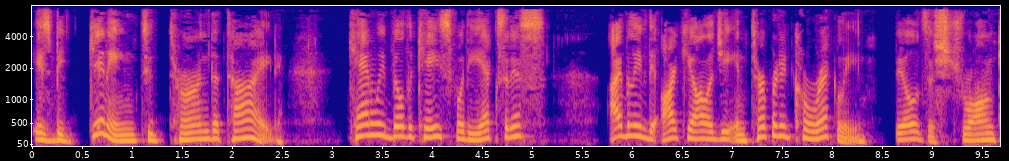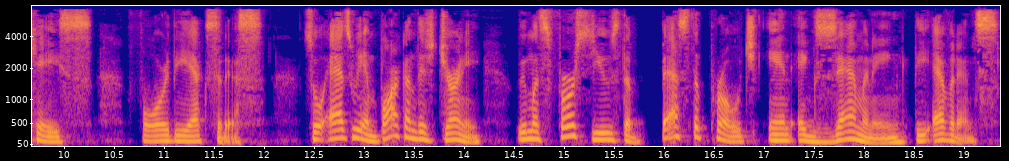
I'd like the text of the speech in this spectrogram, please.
is beginning to turn the tide. Can we build a case for the Exodus? I believe the archaeology interpreted correctly builds a strong case for the Exodus. So as we embark on this journey, we must first use the best approach in examining the evidence.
